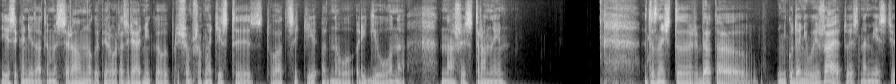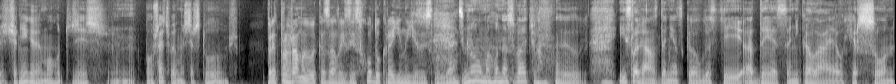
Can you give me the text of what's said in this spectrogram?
если кандидаты мастера, много перворазрядников, и причем шахматисты с 21 региона нашей страны. Это значит, э, ребята никуда не выезжая, то есть на месте в Чернигове, могут здесь повышать свое мастерство. в общем. Перед програмою ви казали і зі сходу країни, і зі Слов'янська. Ну, могу назвать вам э, и Славянск Донецкой области, и Одесса, Николаев, Херсон,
